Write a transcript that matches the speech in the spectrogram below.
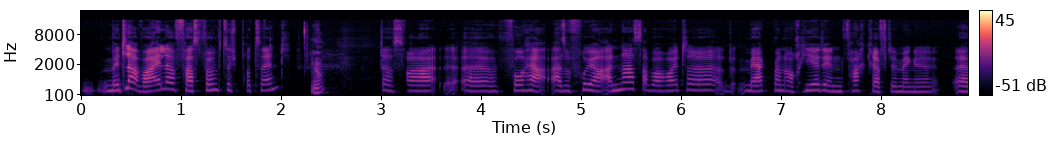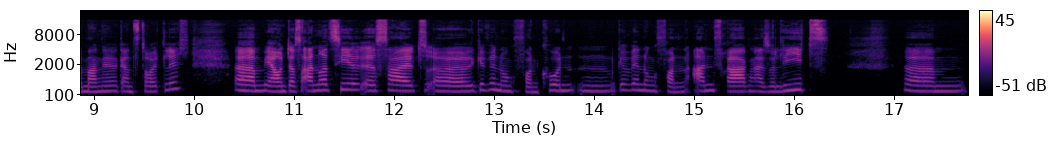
mittlerweile fast 50 Prozent. Ja. Das war äh, vorher, also früher anders, aber heute merkt man auch hier den Fachkräftemangel äh, Mangel ganz deutlich. Ähm, ja, und das andere Ziel ist halt äh, Gewinnung von Kunden, Gewinnung von Anfragen, also Leads. Ähm,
